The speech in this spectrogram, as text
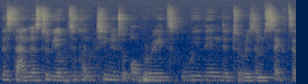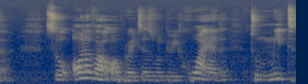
the standards to be able to continue to operate within the tourism sector. So all of our operators will be required to meet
